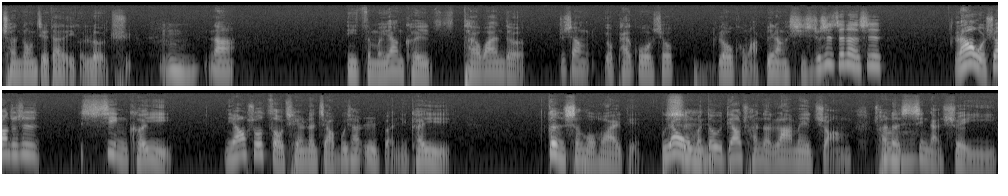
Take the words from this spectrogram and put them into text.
传宗接代的一个乐趣。嗯那你怎么样可以台湾的，就像有拍过修 local 嘛，槟榔西施，就是真的是。然后我希望就是性可以，你要说走前人的脚步，像日本，你可以更生活化一点，不要我们都一定要穿的辣妹装，穿的嗯性感睡衣，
